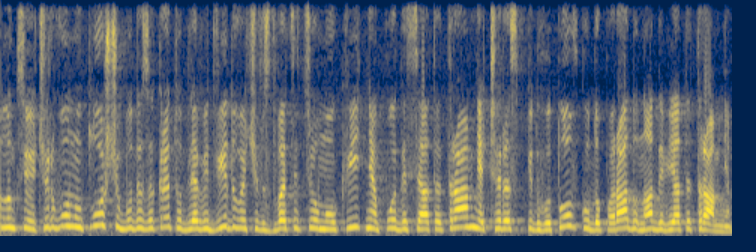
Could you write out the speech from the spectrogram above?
Олексію, Червону площу буде закрито для відвідувачів з 27 квітня по 10 травня через підготовку до параду на 9 травня.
